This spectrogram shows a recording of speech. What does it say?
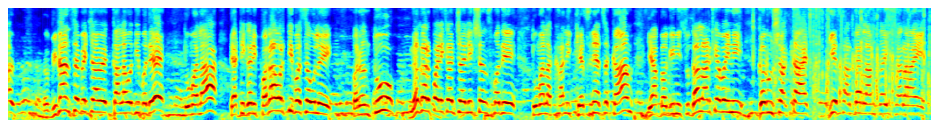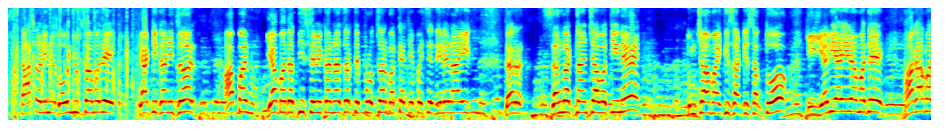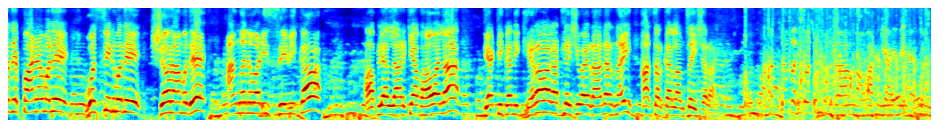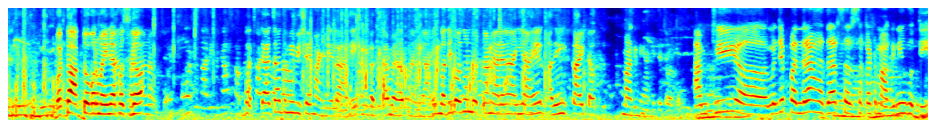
विधानसभेच्या कालावधीमध्ये तुम्हाला त्या ठिकाणी पदावरती बसवले परंतु नगरपालिकांच्या इलेक्शन्समध्ये तुम्हाला खाली खेचण्याचं काम या भगिनी सुद्धा लाडक्या बहिणी करू शकतात. हे सरकारला आमचा इशारा आहे. तातडीनं दोन दिवसामध्ये त्या ठिकाणी जर आपण या मदती सेविकांना जर ते प्रोत्साहन भत्त्याचे पैसे दिले नाहीत तर संघटनांच्या वतीने तुमच्या माहितीसाठी सांगतो की एरिया एरियामध्ये भागामध्ये पाड्यामध्ये वस्तींमध्ये शहरामध्ये अंगणवाडी सेविका आपल्या लाडक्या भावाला त्या ठिकाणी घेरावा घातल्याशिवाय राहणार नाही हा सरकारला आमचा इशारा आहे. आता कधीपासून तुमचा बा- बाकी आहे देण्याचा? भत्ता ऑक्टोबर महिन्यापासून. भत्त्याचा तुम्ही विषय मांडलेला आहे की भत्ता मिळत नाही आहे. कधीपासून भत्ता मिळालेला नाही आहे आणि काय टक मागणी आहे त्याच्याबद्दल? आमची म्हणजे पंधरा हजार सरसकट मागणी होती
